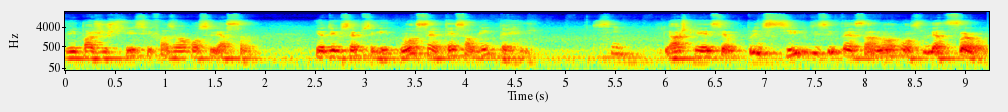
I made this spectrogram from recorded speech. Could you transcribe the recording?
de ir para a justiça e fazer uma conciliação? E eu digo sempre o seguinte, numa sentença alguém perde. Sim. Eu acho que esse é o princípio de se pensar numa conciliação.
